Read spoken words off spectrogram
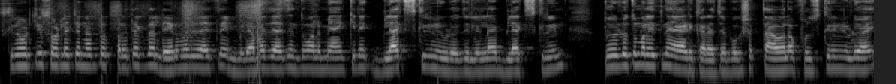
स्क्रीनवरती सोडल्याच्या नंतर प्रत्येकदा लेअरमध्ये जायचं आहे मीडियामध्ये जायचं आणि तुम्हाला मी आणखीन एक ब्लॅक स्क्रीन व्हिडिओ दिलेला आहे ब्लॅक स्क्रीन तो व्हिडिओ तुम्हाला इथनं ॲड करायचा आहे. बघू शकता हावाला फुल स्क्रीन व्हिडिओ आहे.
